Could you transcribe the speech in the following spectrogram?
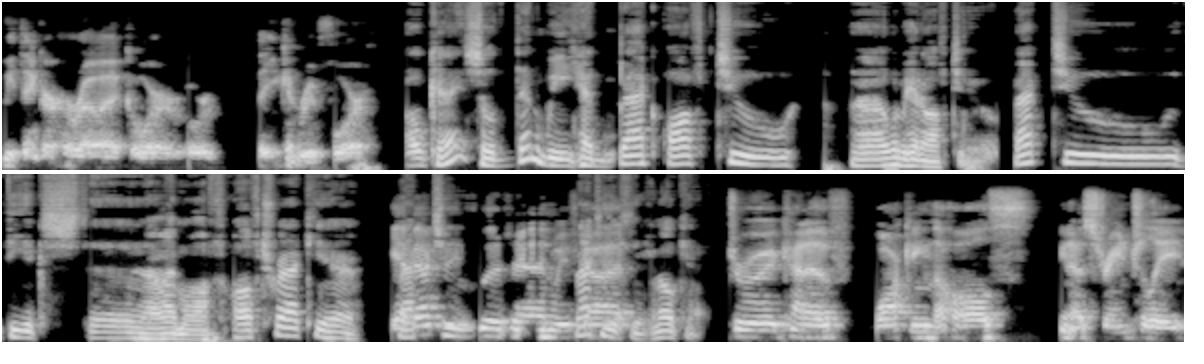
we think are heroic or or that you can root for. Okay, so then we head back off to uh, what do we head off to? Back to the ex- uh, I'm off off track here. Yeah, back, to, the exclusion. We've back to the got. Okay, Druig kind of walking the halls, you know, strangely.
